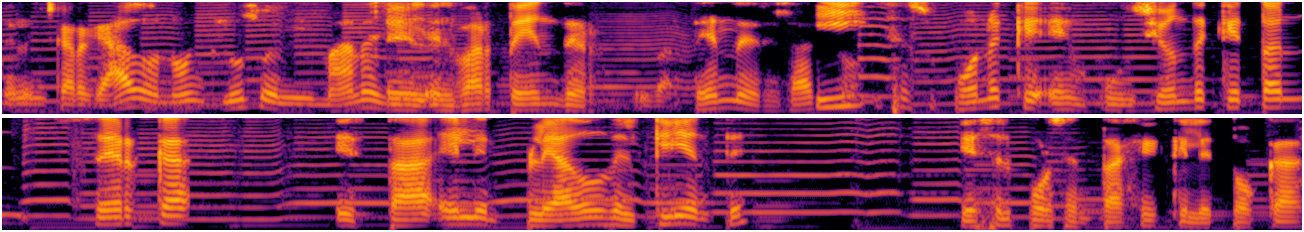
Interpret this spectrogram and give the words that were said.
El encargado, ¿no? Incluso el manager. El, el bartender. el bartender, exacto. Y se supone que en función de qué tan cerca está el empleado del cliente, es el porcentaje que le toca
